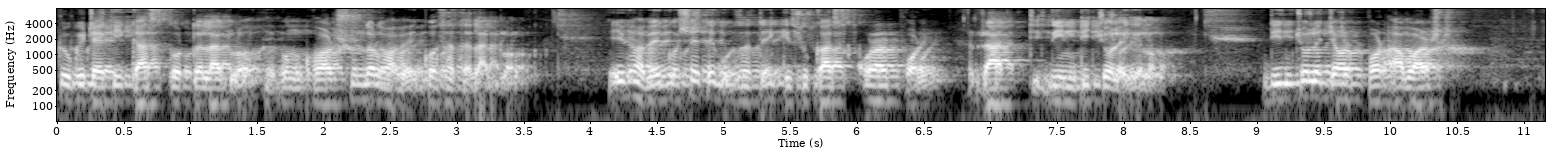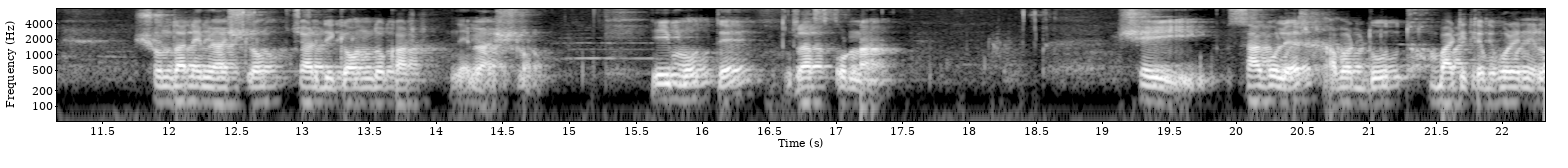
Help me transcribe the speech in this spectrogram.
টুকিটাকি কাজ করতে লাগল এবং ঘর সুন্দরভাবে গোছাতে লাগল। এইভাবে গোছাতে গোছাতে কিছু কাজ করার পরে রাতটি, দিনটি চলে গেল। দিন চলে যাওয়ার পর আবার সন্ধ্যা নেমে আসলো, চারিদিকে অন্ধকার নেমে আসলো। এই মুহূর্তে রাজকন্যা সেই ছাগলের আবার দুধ বাটিতে ভরে নিল।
